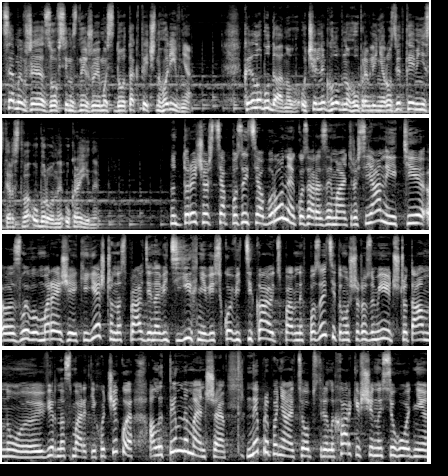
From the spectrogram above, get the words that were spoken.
Це ми вже зовсім знижуємось до тактичного рівня. Кирило Буданов, очільник головного управління розвідки Міністерства оборони України. Ну, до речі, ось ця позиція оборони, яку зараз займають росіяни, і ті е, зливи в мережі, які є, що насправді навіть їхні військові тікають з певних позицій, тому що розуміють, що там ну е, вірна смерть їх очікує. Але тим не менше не припиняються обстріли Харківщини сьогодні.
